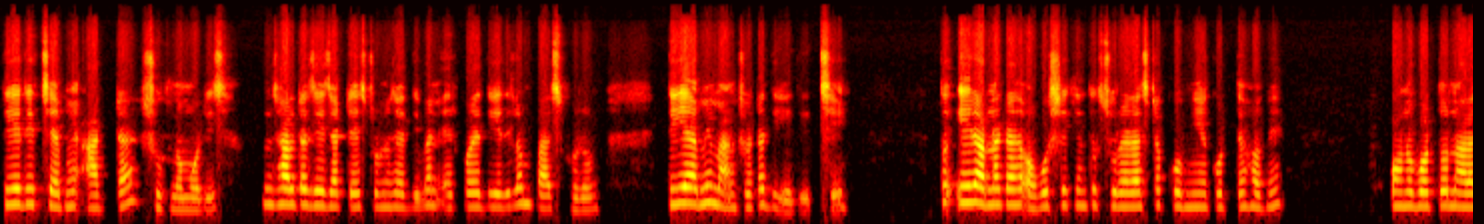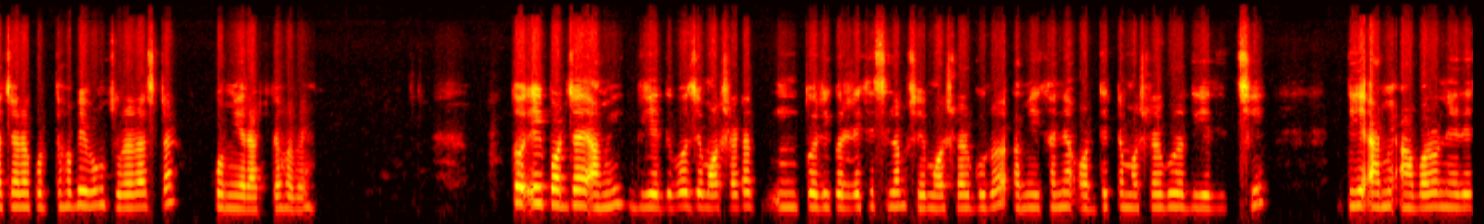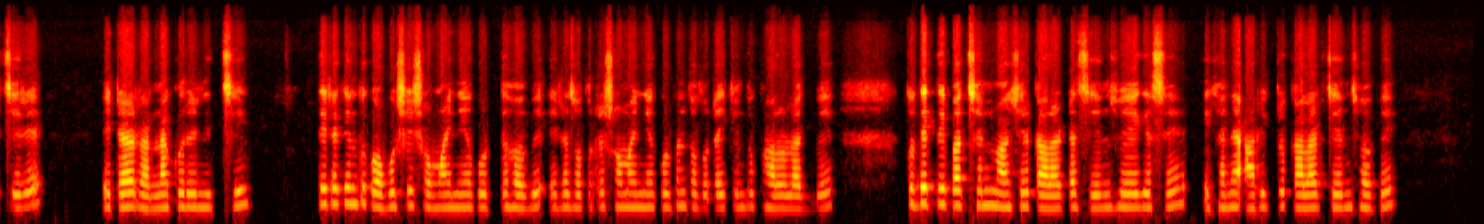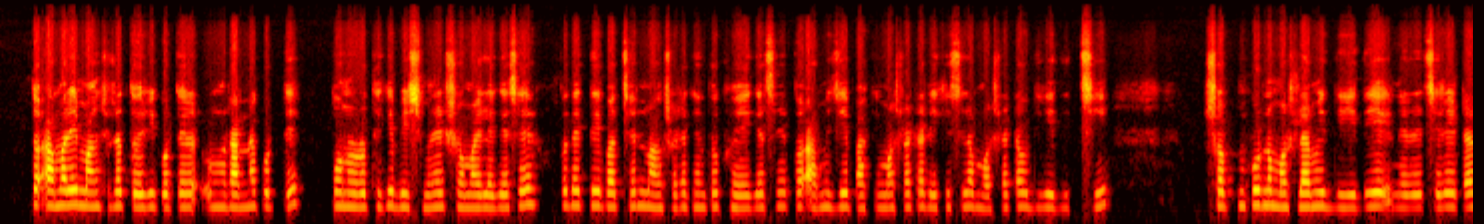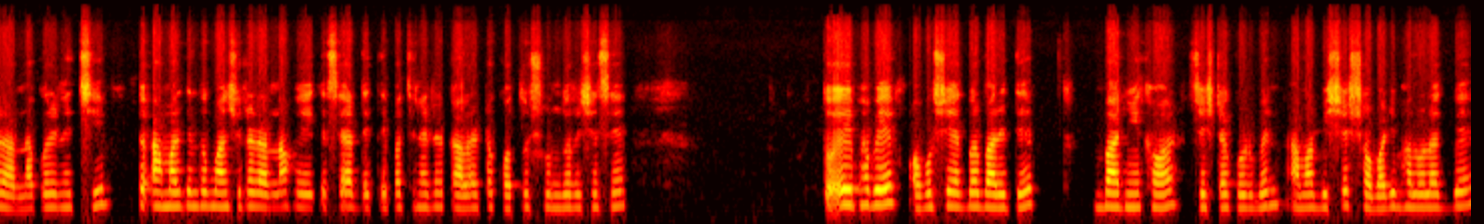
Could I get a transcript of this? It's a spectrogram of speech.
দিয়ে দিচ্ছি আমি আটটা শুকনো মরিচ। ঝালটা যে যার টেস্ট অনুযায়ী দিবেন, এরপরে দিয়ে দিলাম পাঁচ ফোড়ন। দিয়ে আমি মাংসটা দিয়ে দিচ্ছি। তো এই রান্নাটা অবশ্যই কিন্তু চুলা রাসটা কমিয়ে করতে হবে। অনবর্ত নাড়াচাড়া করতে হবে এবং চুলা রাসটা কমিয়ে রাখতে হবে। তো এই পর্যায়ে আমি দিয়ে দেব যে মশলাটা তৈরি করে রেখেছিলাম সেই মশলার গুঁড়ো। আমি এখানে অর্ধেকটা মশলার গুঁড়ো দিয়ে দিচ্ছি। দিয়ে আমি আবারও নেড়ে চেড়ে এটা রান্না করে নিচ্ছি। তো এটা কিন্তু অবশ্যই সময় নিয়ে করতে হবে। এটা যতটা সময় নিয়ে করবেন ততটাই কিন্তু ভালো লাগবে। তো দেখতেই পাচ্ছেন মাংসের কালারটা চেঞ্জ হয়ে গেছে। এখানে আর একটু কালার চেঞ্জ হবে। তো আমার এই মাংসটা তৈরি করতে রান্না করতে পনেরো থেকে বিশ মিনিট সময় লেগেছে। তো দেখতেই পাচ্ছেন মাংসটা কিন্তু হয়ে গেছে। তো আমি যে বাকি মশলাটা রেখেছিলাম মশলাটাও দিয়ে দিচ্ছি। সম্পূর্ণ মশলা আমি দিয়ে দিয়ে নেড়ে ছেড়ে এটা রান্না করে নিচ্ছি। তো আমার কিন্তু মাংসটা রান্না হয়ে গেছে আর দেখতে পাচ্ছেন এটার কালারটা কত সুন্দর এসেছে। তো এইভাবে অবশ্যই একবার বাড়িতে বানিয়ে খাওয়ার চেষ্টা করবেন। আমার বিশ্বাস সবারই ভালো লাগবে।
